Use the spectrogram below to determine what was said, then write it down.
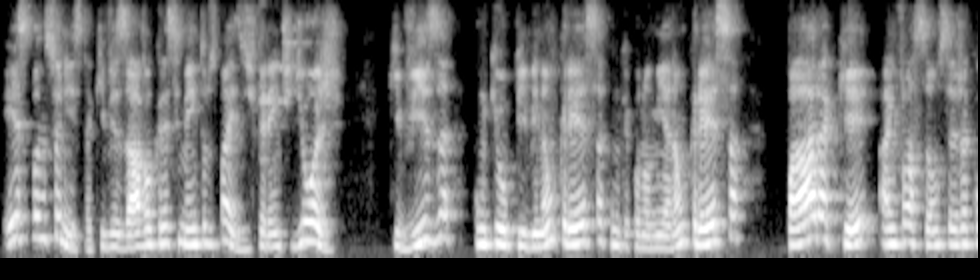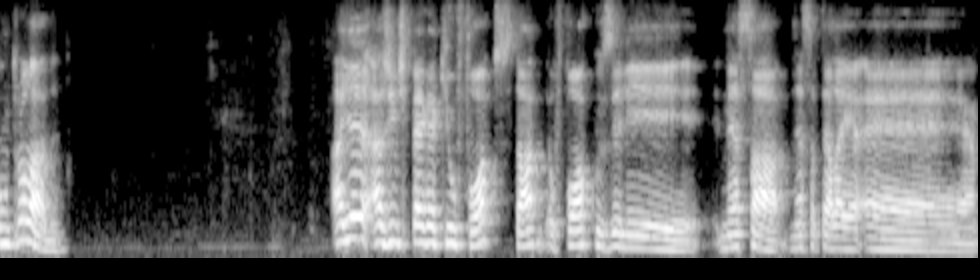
expansionista, que visava o crescimento dos países, diferente de hoje, que visa com que o PIB não cresça, com que a economia não cresça, para que a inflação seja controlada. Aí a gente pega aqui o Focus, tá? O Focus, ele nessa, nessa tela é, é,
